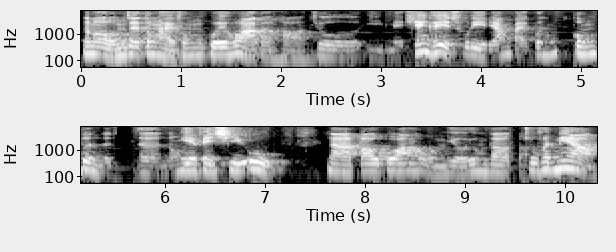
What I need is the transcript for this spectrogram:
那么我们在东海峰规划的哈，就以每天可以处理两百公公吨的呃农业废弃物，那包括我们有用到猪粪尿。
